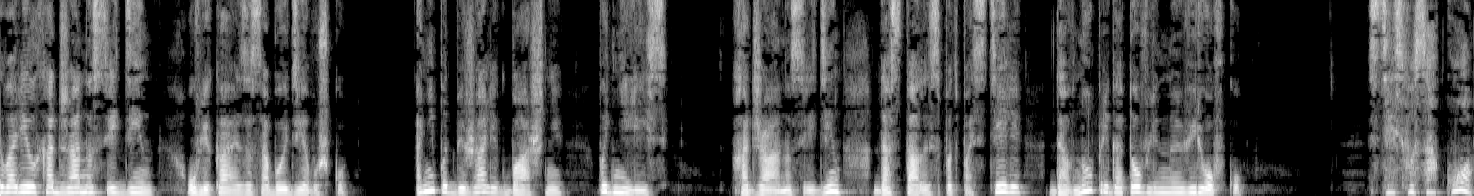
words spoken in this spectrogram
говорил Хаджана Средин, увлекая за собой девушку. Они подбежали к башне, поднялись. Хаджана Средин достал из-под постели давно приготовленную веревку — «Здесь высоко!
